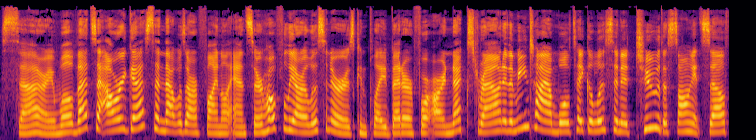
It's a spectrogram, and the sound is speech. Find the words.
Sorry. Well, that's our guess, and that was our final answer. Hopefully, our listeners can play better for our next round. In the meantime, we'll take a listen to the song itself.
